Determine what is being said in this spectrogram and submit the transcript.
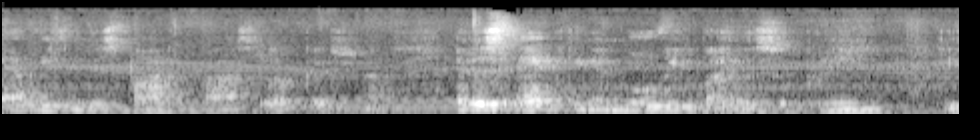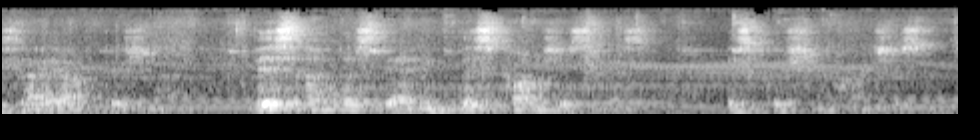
everything is part and parcel of Krishna and is acting and moving by the supreme desire of Krishna. This understanding, this consciousness is Krishna consciousness.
